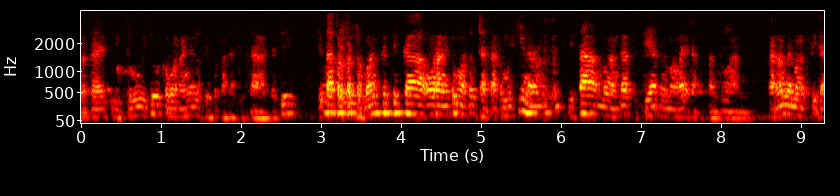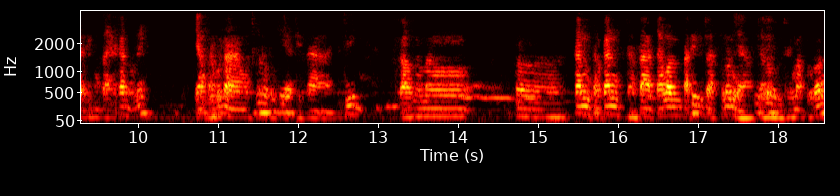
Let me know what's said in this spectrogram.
terkait itu itu kewenangannya lebih kepada desa jadi kita Oke. berpedoman ketika orang itu masuk data kemiskinan Mhm. kita menganggap dia memang layak dapat bantuan karena memang tidak dimutahirkan oleh yang berwenang Oke. pihak desa jadi kalau memang eh, kan misalkan data calon tadi sudah turun ya calon penerima turun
